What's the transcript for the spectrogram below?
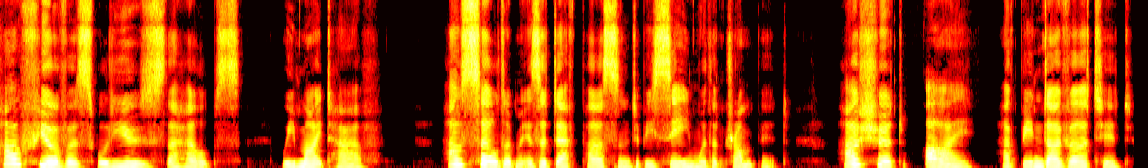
how few of us will use the helps we might have. How seldom is a deaf person to be seen with a trumpet? How should I have been diverted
